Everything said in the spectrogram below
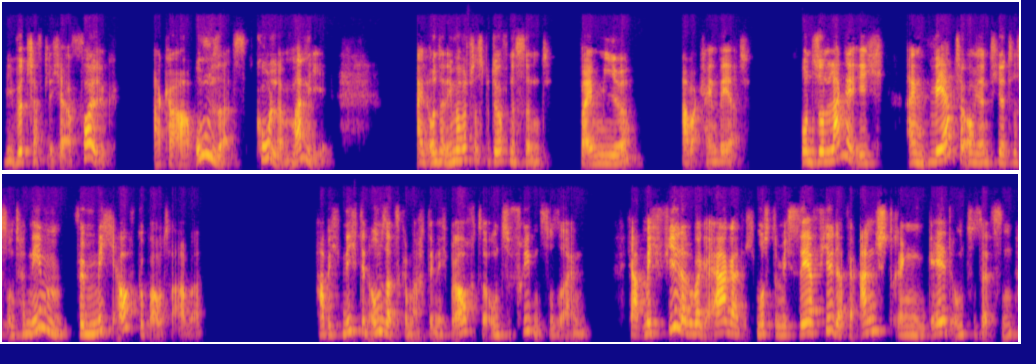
wie wirtschaftlicher Erfolg, aka Umsatz, Kohle, Money, ein unternehmerisches Bedürfnis sind, bei mir aber kein Wert. Und solange ich ein werteorientiertes Unternehmen für mich aufgebaut habe, habe ich nicht den Umsatz gemacht, den ich brauchte, um zufrieden zu sein. Ich habe mich viel darüber geärgert. Ich musste mich sehr viel dafür anstrengen, Geld umzusetzen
